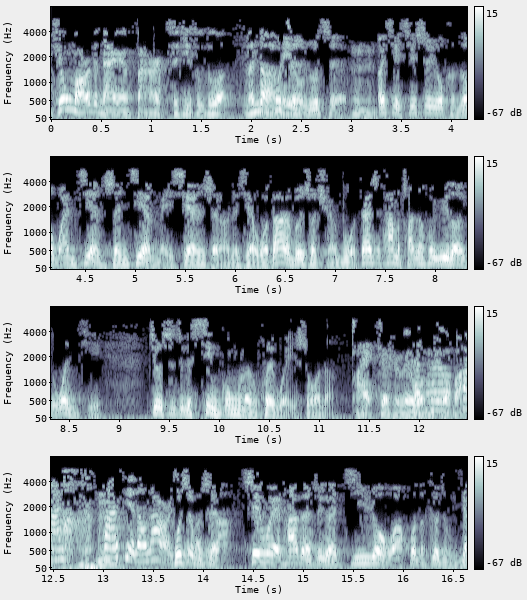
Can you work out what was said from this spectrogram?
胸毛的男人反而雌激素多，闻到不止如此，嗯，而且其实有很多玩健身、健美先生啊那些，我当然不是说全部，但是他们常常会遇到一个问题。就是这个性功能会萎缩的，哎，这是为我们说话。发泄到那儿去？不是不是，是因为他的这个肌肉啊，或者各种压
